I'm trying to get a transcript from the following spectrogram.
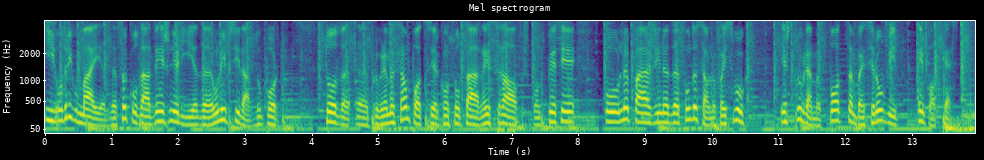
e Rodrigo Maia, da Faculdade de Engenharia da Universidade do Porto. Toda a programação pode ser consultada em serralves.pt ou na página da Fundação no Facebook. Este programa pode também ser ouvido em podcast.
